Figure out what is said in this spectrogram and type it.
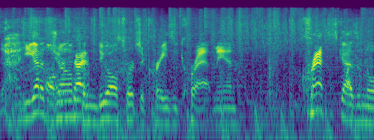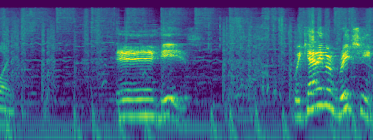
You gotta Oh, jump and do all sorts of crazy crap, man. Crap, this guy's annoying. He is. We can't even reach him.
